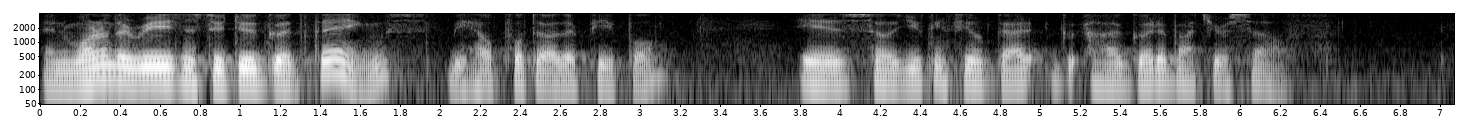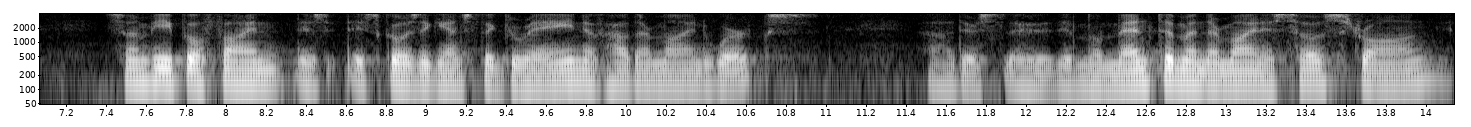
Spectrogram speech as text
And one of the reasons to do good things, be helpful to other people, is so you can feel uh, good about yourself. Some people find this, this, goes against the grain of how their mind works. Uh, there's the, the momentum in their mind is so strong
